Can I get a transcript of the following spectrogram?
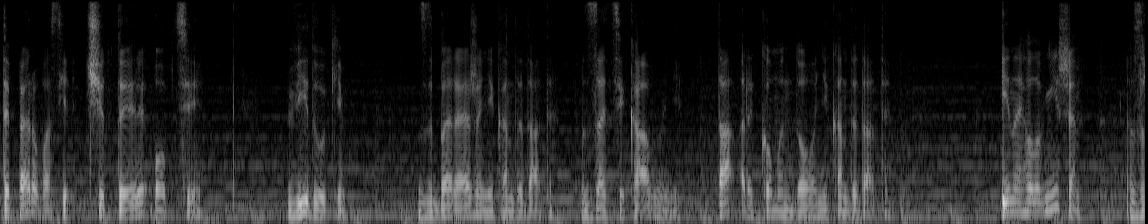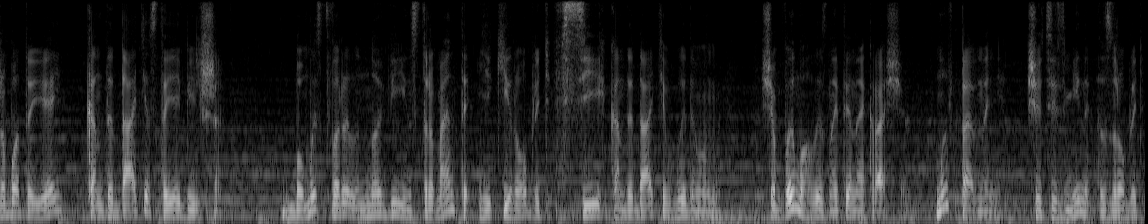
Тепер у вас є чотири опції: відгуки, збережені кандидати, зацікавлені та рекомендовані кандидати. І найголовніше, з роботи UA кандидатів стає більше, бо ми створили нові інструменти, які роблять всіх кандидатів видимими, щоб ви могли знайти найкраще. Ми впевнені, що ці зміни зроблять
